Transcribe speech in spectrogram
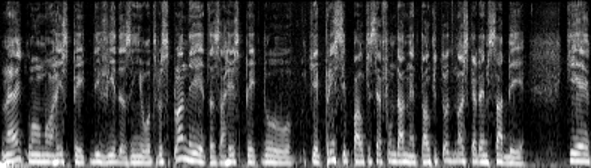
né, como a respeito de vidas em outros planetas, a respeito do que é principal, que isso é fundamental, que todos nós queremos saber, que é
